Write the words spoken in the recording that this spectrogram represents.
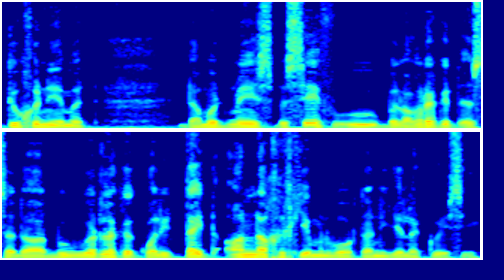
toegeneem het, dan moet mense besef hoe belangrik dit is dat daar behoorlike kwaliteit aandag gegee moet word aan die hele kwessie.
